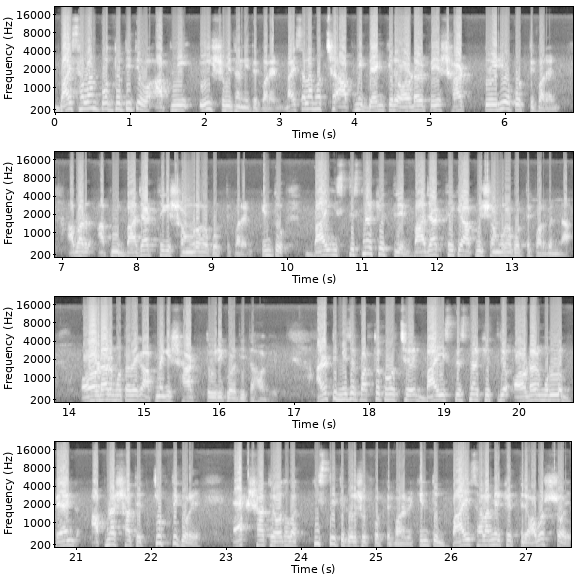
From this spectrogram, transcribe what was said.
বাই সালাম পদ্ধতিতেও আপনি এই সুবিধা নিতে পারেন। বাই সালাম হচ্ছে আপনি ব্যাংকের অর্ডার পেয়ে শার্ট তৈরিও করতে পারেন। আবার আপনি বাজার থেকে সংগ্রহ করতে পারেন। কিন্তু বাই ইস্তিসনার ক্ষেত্রে বাজার থেকে আপনি সংগ্রহ করতে পারবেন না। অর্ডার মোতাবেক আপনাকে শার্ট তৈরি করে দিতে হবে। আরেকটি মেজর পার্থক্য হচ্ছে বাই ইস্তেসনার ক্ষেত্রে অর্ডার মূল্য ব্যাংক আপনার সাথে চুক্তি করে একসাথে অথবা কিস্তিতে পরিশোধ করতে পারবে। কিন্তু বাই সালামের ক্ষেত্রে অবশ্যই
